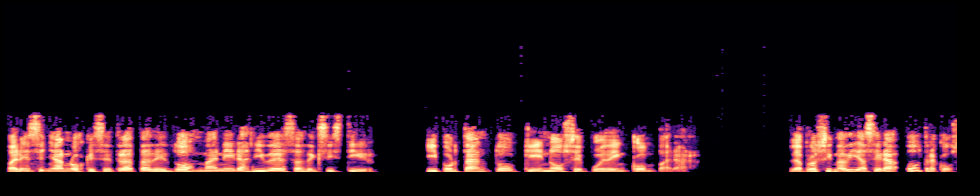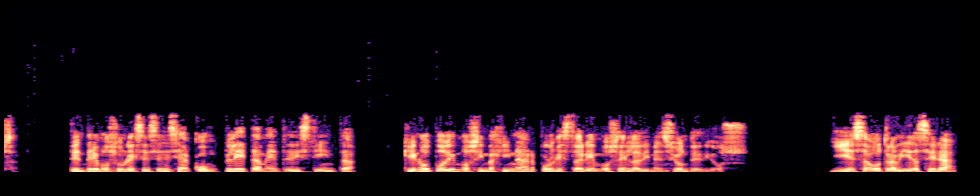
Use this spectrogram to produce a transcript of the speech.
para enseñarnos que se trata de dos maneras diversas de existir y por tanto que no se pueden comparar. La próxima vida será otra cosa tendremos una existencia completamente distinta que no podemos imaginar porque estaremos en la dimensión de Dios. Y esa otra vida será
